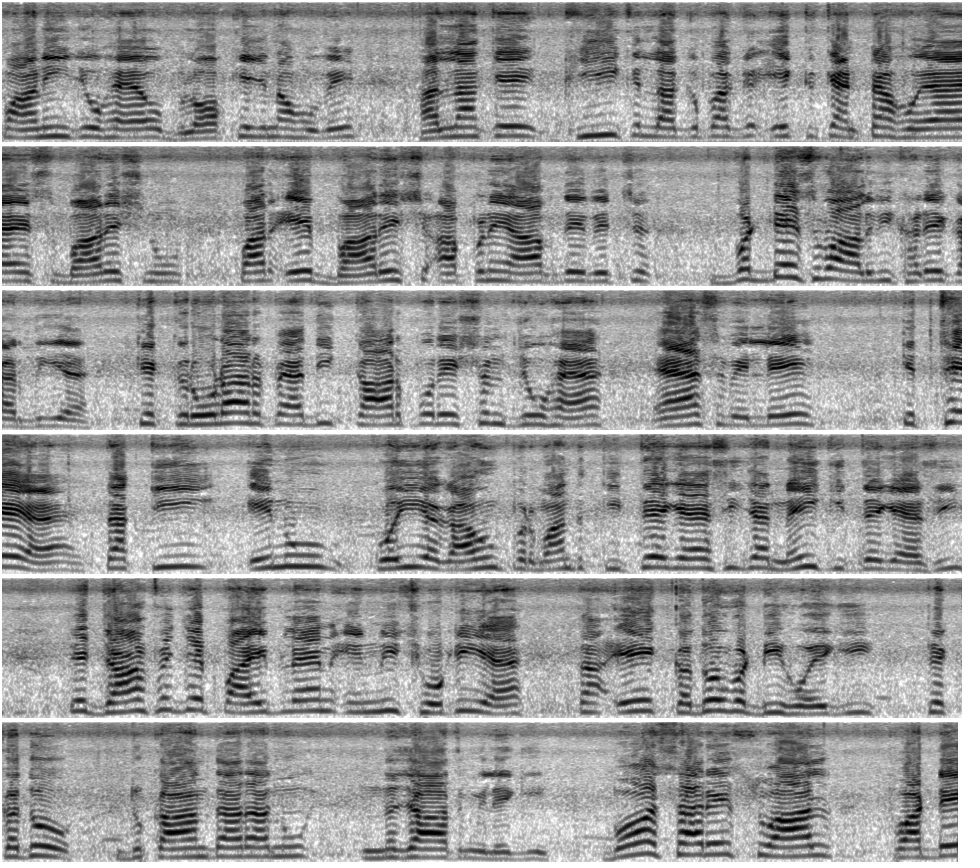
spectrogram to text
ਪਾਣੀ ਜੋ ਹੈ ਉਹ ਬਲੌਕੇਜ ਨਾ ਹੋਵੇ। ਹਾਲਾਂਕਿ ਠੀਕ ਲਗਭਗ 1 ਘੰਟਾ ਹੋਇਆ ਹੈ ਇਸ ਬਾਰਿਸ਼ ਨੂੰ, ਪਰ ਇਹ ਬਾਰਿਸ਼ ਆਪਣੇ ਆਪ ਦੇ ਵਿੱਚ ਵੱਡੇ ਸਵਾਲ ਵੀ ਖੜੇ ਕਰਦੀ ਹੈ ਕਿ ਕਰੋੜਾਂ ਰੁਪਏ ਦੀ ਕਾਰਪੋਰੇਸ਼ਨ ਜੋ ਹੈ ਇਸ ਵੇਲੇ ਕਿੱਥੇ ਹੈ? ਤਾਂ ਕੀ ਇਹਨੂੰ ਕੋਈ ਅਗਾਊਂ ਪ੍ਰਬੰਧ ਕੀਤੇ ਗਏ ਸੀ ਜਾਂ ਨਹੀਂ ਕੀਤੇ ਗਏ ਸੀ? ਤੇ ਜਾਂ ਫਿਰ ਜੇ ਪਾਈਪਲਾਈਨ ਇੰਨੀ ਛੋਟੀ ਹੈ, ਤਾਂ ਇਹ ਕਦੋਂ ਵੱਡੀ ਹੋਏਗੀ? ਤੇ ਕਦੋਂ ਦੁਕਾਨਦਾਰਾਂ ਨੂੰ ਨਜਾਤ ਮਿਲੇਗੀ। ਬਹੁਤ ਸਾਰੇ ਸਵਾਲ ਤੁਹਾਡੇ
